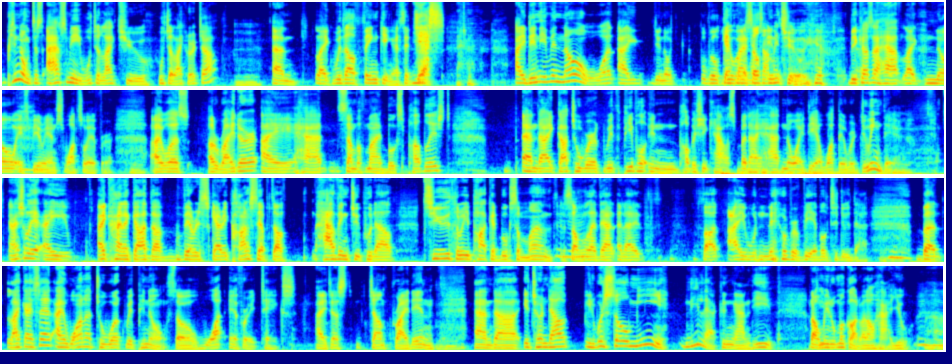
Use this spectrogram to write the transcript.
Pinong just asked me would you like to would you like her job mm-hmm. and like without thinking I said yes I didn't even know what I you know will get You were gonna myself into into. because I have like no experience whatsoever. Mm-hmm. I was a writer. I had some of my books published, and I got to work with people in publishing house, but I mm-hmm. had no idea what they were doing there. Actually, I I kind of got the very scary concept of having to put out two, three pocketbooks a month, mm-hmm. something like that. And I thought I would never be able to do that. Mm-hmm. But like I said, I wanted to work with Pinong, so whatever it takes. I just jumped right in, mm-hmm. and uh, it turned out it was so me นี่แหละคืองานที่เราไม่รู้มาก่อนว่าเราหาอยู่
